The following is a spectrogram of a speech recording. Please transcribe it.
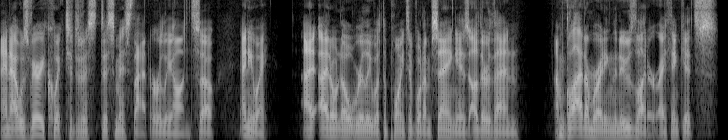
And I was very quick to dis- dismiss that early on. So, anyway, I, I don't know really what the point of what I'm saying is, other than I'm glad I'm writing the newsletter. I think it's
